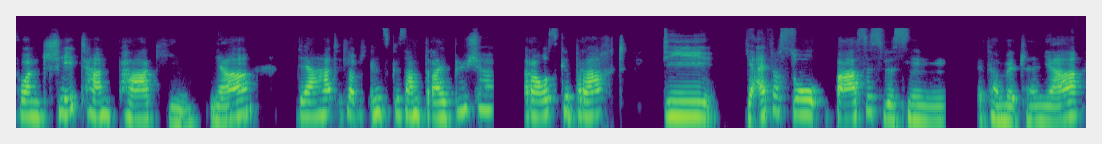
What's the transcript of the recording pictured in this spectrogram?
von Chetan Parkin. Ja, der hat, glaube ich, insgesamt drei Bücher rausgebracht, die ja einfach so Basiswissen vermitteln. Ja,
